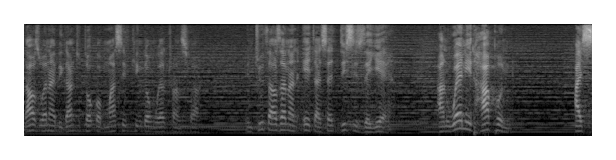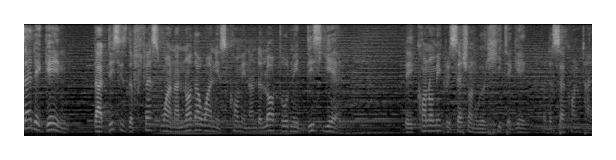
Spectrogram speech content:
That was when I began to talk of massive kingdom wealth transfer. In 2008 I said this is the year and when it happened, I said again that this is the first one, another one is coming. And the Lord told me this year, the economic recession will hit again for the second time.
